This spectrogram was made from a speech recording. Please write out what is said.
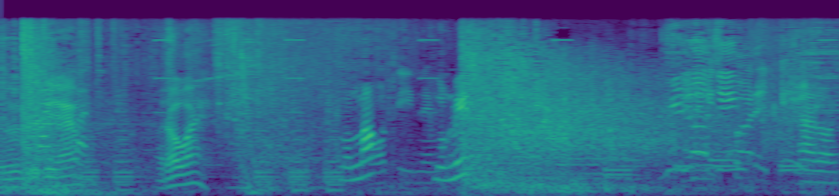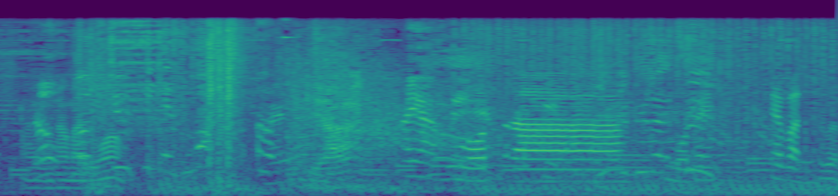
Ừ, đi đi em. Ở đâu ấy? một móc một mít à rồi À, thằng này đúng không? Locked. Yeah. ai à một là một đây heaven Luôn.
